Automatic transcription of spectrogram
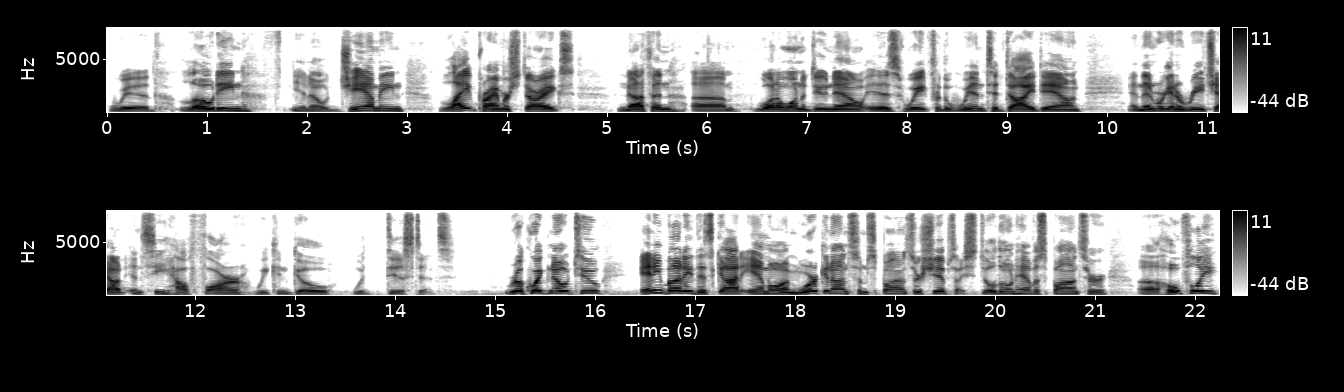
with loading, you know, jamming, light primer strikes, nothing. Um, what I want to do now is wait for the wind to die down and then we're going to reach out and see how far we can go with distance. Real quick note too, anybody that's got ammo, I'm working on some sponsorships. I still don't have a sponsor. Uh, hopefully,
